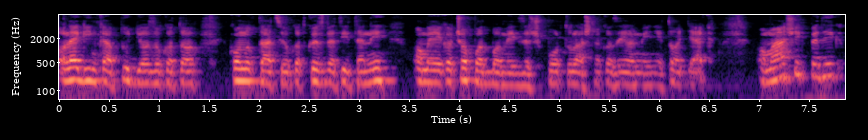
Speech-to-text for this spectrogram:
a leginkább tudja azokat a konnotációkat közvetíteni, amelyek a csapatban végzett sportolásnak az élményét adják. A másik pedig,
